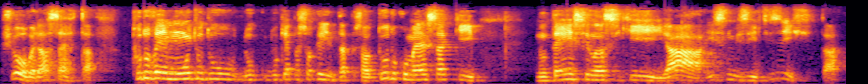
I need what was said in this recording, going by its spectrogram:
show, vai dar certo, tá? Tudo vem muito do, do, do que a pessoa acredita, tá, pessoal? Tudo começa aqui. Não tem esse lance que, ah, isso não existe. Existe, tá?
